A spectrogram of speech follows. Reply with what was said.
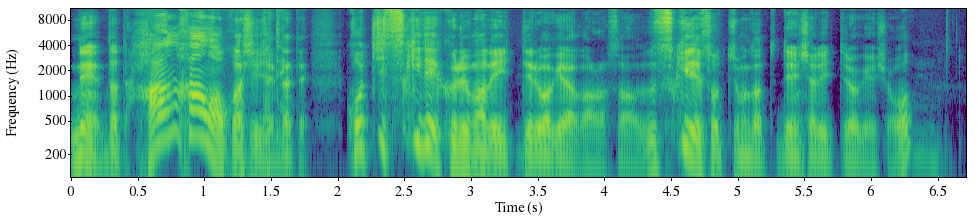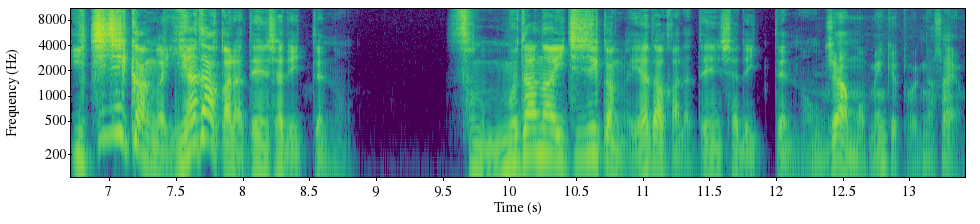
ねえだって半々はおかしいじゃん。だって。こっち好きで車で行ってるわけだからさ好きでそっちもだって電車で行ってるわけでしょ？1時間が嫌だから電車で行ってんの。その無駄な1時間が嫌だから電車で行ってんの。じゃあもう免許取りなさいよ。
